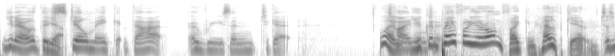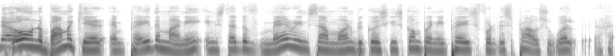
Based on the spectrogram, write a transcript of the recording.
You know, they Yeah. still make that a reason to get. Well you can pay for your own fucking healthcare. just No. go on obamacare and pay the money instead of marrying someone because his company pays for the spouse well h-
